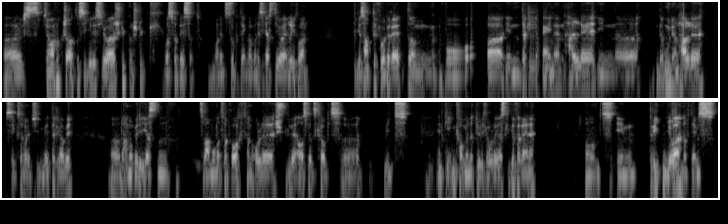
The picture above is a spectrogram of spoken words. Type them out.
äh, sie haben einfach geschaut, dass sie jedes Jahr Stück und Stück was verbessert. wenn man jetzt zurückdenkt, wenn wir das erste Jahr in Ried waren, die gesamte Vorbereitung war in der kleinen Halle, in, äh, in der Union-Halle, 6,5, 7 Meter, glaube ich. Äh, da haben wir mal die ersten zwei Monate verbracht, haben alle Spiele auswärts gehabt, äh, mit Entgegenkommen natürlich alle Erstligavereine. Und im dritten Jahr, nachdem es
